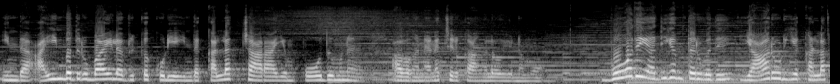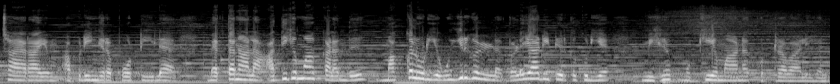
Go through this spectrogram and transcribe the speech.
இந்த ஐம்பது ரூபாயில் விற்கக்கூடிய இந்த கள்ளச்சாராயம் போதும்னு அவங்க நினச்சிருக்காங்களோ என்னமோ. போதை அதிகம் தருவது யாருடைய கள்ளச்சாராயம் அப்படிங்கிற போட்டியில் மெத்தனால அதிகமாக கலந்து மக்களுடைய உயிர்களில் விளையாடிட்டு இருக்கக்கூடிய மிக முக்கியமான குற்றவாளிகள்.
